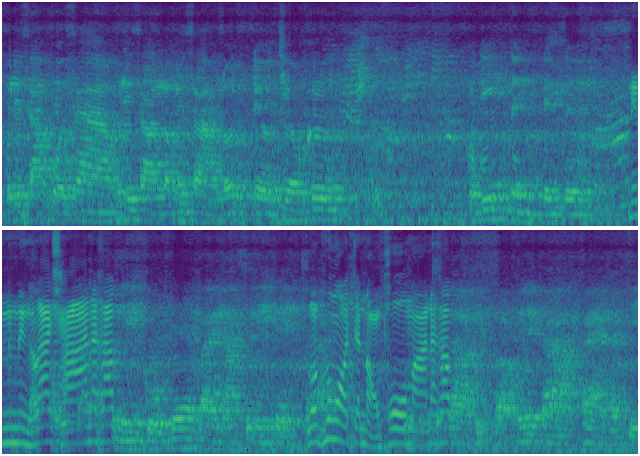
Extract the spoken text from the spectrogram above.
ผู้โดยสารโปรดทราบผู้โดยสารรับผู้โดยสารรถเร็วเที่ยวครึ่งคนที่หนึ่งหนึ่งหนึ่ง หนึ่งหนึ่งล่าช้านะครับสุนีกรุงเทพไปทางสุนีเดชรถเพิ่งออกจากหนองโพมานะครับสิบสองนาฬิกาแปดนาที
